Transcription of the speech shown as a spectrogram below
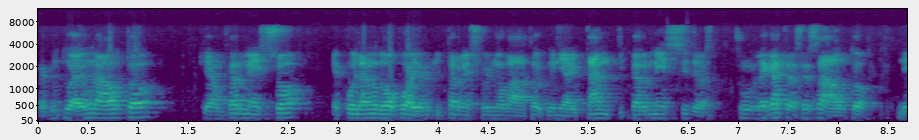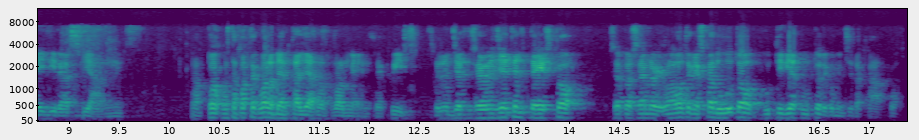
perché tu hai un'auto che ha un permesso e poi l'anno dopo hai il permesso rinnovato e quindi hai tanti permessi della, legati alla stessa auto nei diversi anni. No, questa parte qua l'abbiamo tagliata totalmente, qui se leggete, se leggete il testo sembra sempre che una volta che è scaduto butti via tutto e ricominci da capo.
